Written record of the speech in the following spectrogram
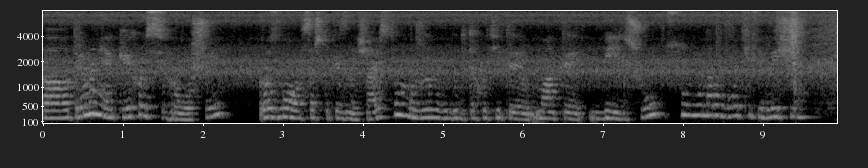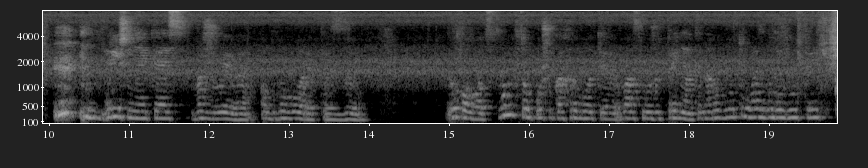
Е, Отримання якихось грошей, розмова все ж таки з начальством. Можливо, ви будете хотіти мати більшу суму на роботі, підвищення. Рішення якесь важливе обговорите з руководством. Хто в пошуках роботи вас можуть прийняти на роботу, у вас буде зустріч.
